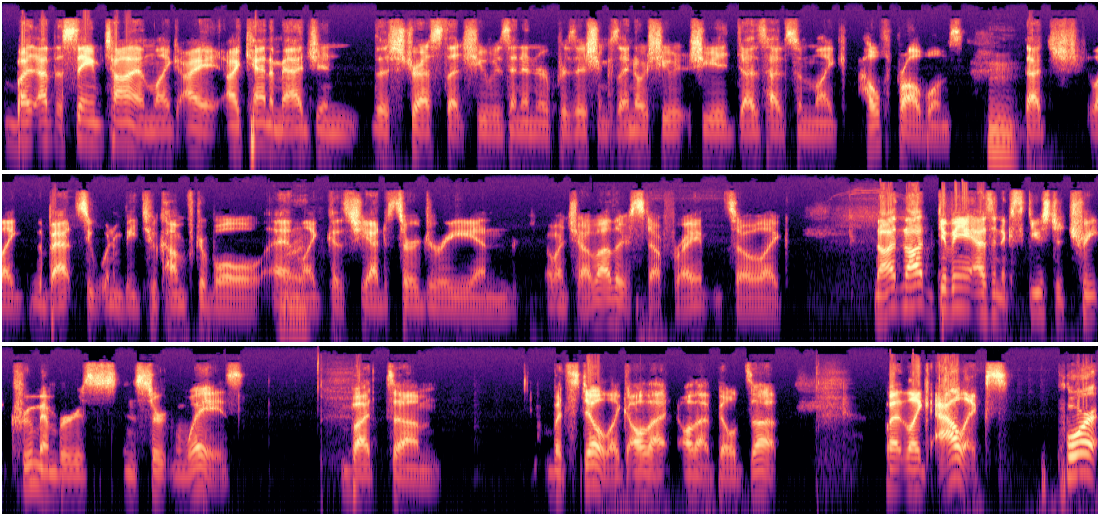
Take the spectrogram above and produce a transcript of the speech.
but at the same time, like I, I can't imagine the stress that she was in in her position because I know she she does have some like health problems Hmm. that like the bat suit wouldn't be too comfortable and Right. like because she had surgery and a bunch of other stuff, right? So like, not not giving it as an excuse to treat crew members in certain ways, but um, but still like all that all that builds up. But like Alex, poor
